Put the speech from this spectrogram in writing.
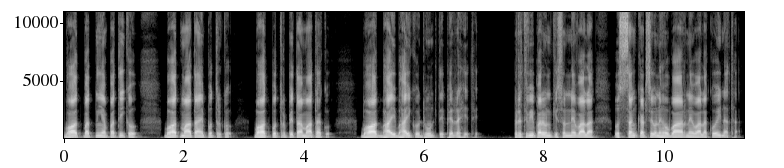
बहुत पत्नियाँ पति को, बहुत माताएँ पुत्र को, बहुत पुत्र पिता माता को, बहुत भाई भाई को ढूंढते फिर रहे थे। पृथ्वी पर उनकी सुनने वाला, उस संकट से उन्हें उबारने वाला कोई न था।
